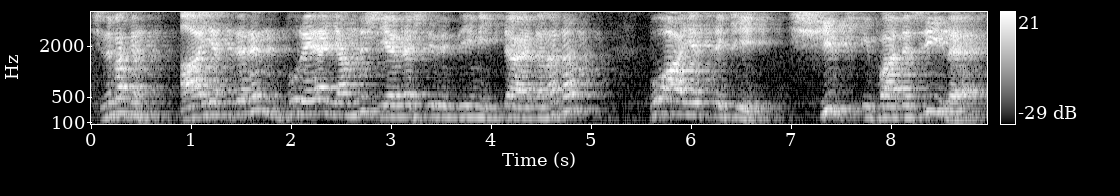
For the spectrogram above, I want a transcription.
Şimdi bakın ayetlerin buraya yanlış yerleştirildiğini iddia eden adam bu ayetteki şirk ifadesiyle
